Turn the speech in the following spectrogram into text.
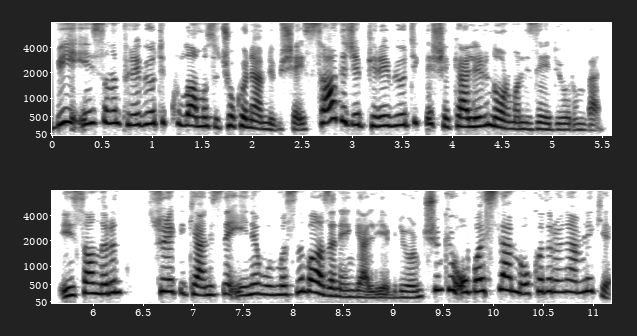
bir insanın prebiyotik kullanması çok önemli bir şey. Sadece prebiyotikle şekerleri normalize ediyorum ben. İnsanların sürekli kendisine iğne vurmasını bazen engelleyebiliyorum. Çünkü o beslenme o kadar önemli ki.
